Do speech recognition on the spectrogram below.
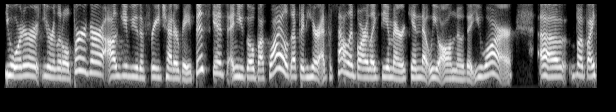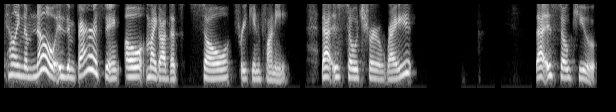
You order your little burger, I'll give you the free cheddar bay biscuits, and you go buck wild up in here at the salad bar, like the American that we all know that you are. Uh, but by telling them no is embarrassing. Oh my God, that's so freaking funny. That is so true, right? That is so cute.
